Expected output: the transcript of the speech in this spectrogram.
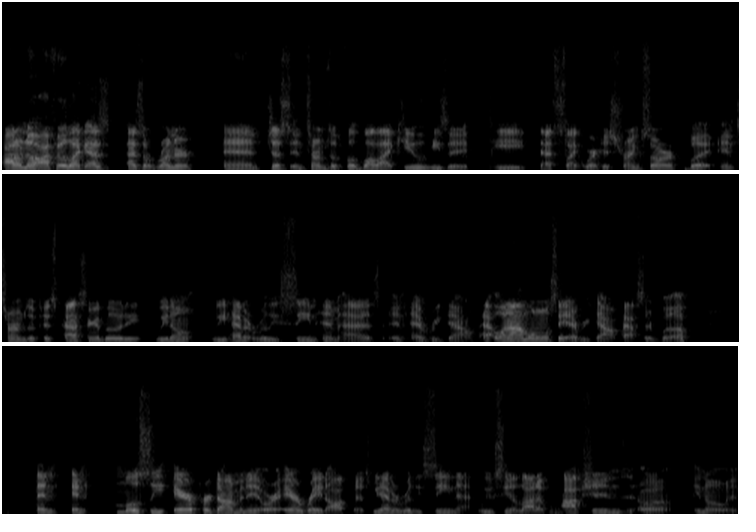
I don't know. I feel like as as a runner and just in terms of football IQ, he's a he. That's like where his strengths are. But in terms of his passing ability, we don't we haven't really seen him as an every down pass. Well, I don't want to say every down passer, but up and and mostly air predominant or air raid offense. We haven't really seen that. We've seen a lot of options, uh, you know, and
